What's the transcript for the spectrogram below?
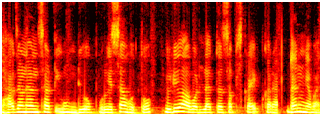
दहा जणांसाठी उंदिओ पुरेसा होतो. व्हिडिओ आवडला तर सबस्क्राईब करा. धन्यवाद.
